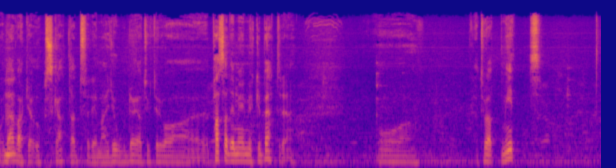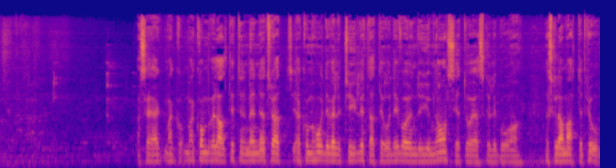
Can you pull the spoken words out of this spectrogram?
Och där mm. vart jag uppskattad för det man gjorde. Jag tyckte det var, passade mig mycket bättre. Och jag tror att mitt... Alltså jag, man, man kommer väl alltid till, men jag tror att jag kommer ihåg det väldigt tydligt att det, och det var under gymnasiet då jag skulle gå, jag skulle ha matteprov.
